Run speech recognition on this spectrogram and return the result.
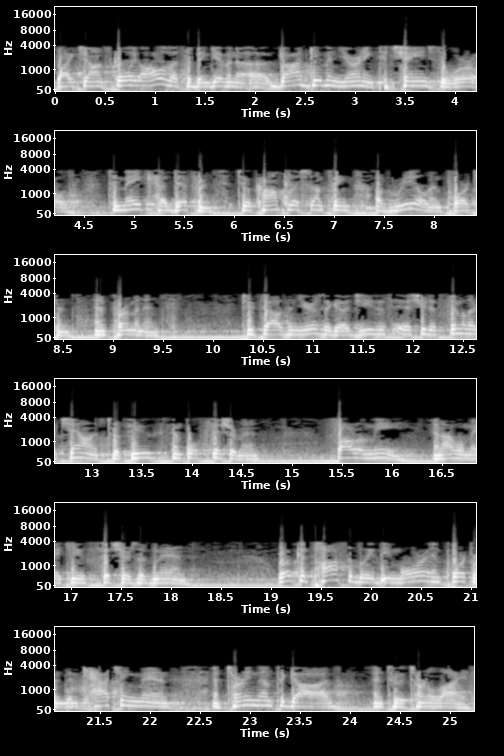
Like John Sculley, all of us have been given a God given yearning to change the world, to make a difference, to accomplish something of real importance and permanence. 2,000 years ago, Jesus issued a similar challenge to a few simple fishermen. Follow me, and I will make you fishers of men. What could possibly be more important than catching men and turning them to God and to eternal life?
